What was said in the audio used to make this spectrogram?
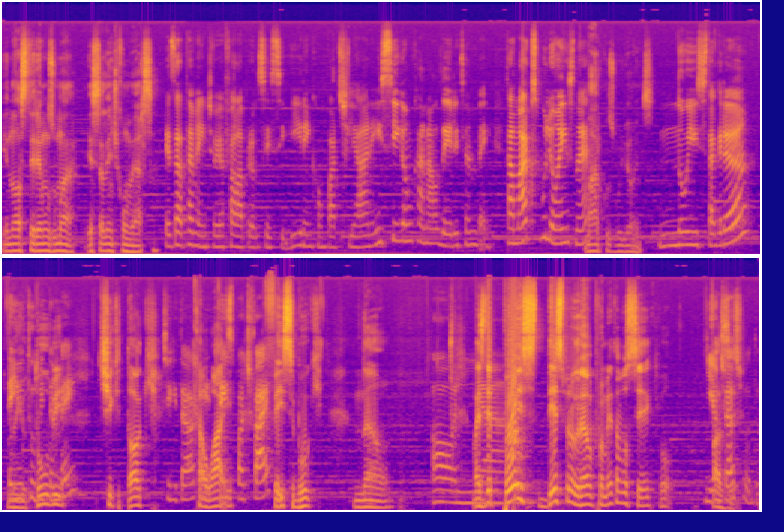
e nós teremos uma excelente conversa. Exatamente, eu ia falar para vocês seguirem, compartilharem e sigam o canal dele também. Tá Marcos Bulhões, né? Marcos Bulhões. No Instagram, tem no YouTube, YouTube também? TikTok, TikTok, Kawaii, tem Spotify, Facebook. Não. Olha. Mas depois desse programa, prometo a você que vou e fazer. eu te ajudo.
